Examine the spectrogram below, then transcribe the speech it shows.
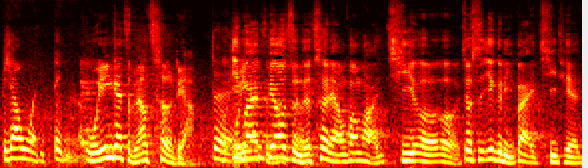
比较稳定了。我应该怎么样测量？对，一般标准的测量方法七二二，就是一个礼拜七天。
